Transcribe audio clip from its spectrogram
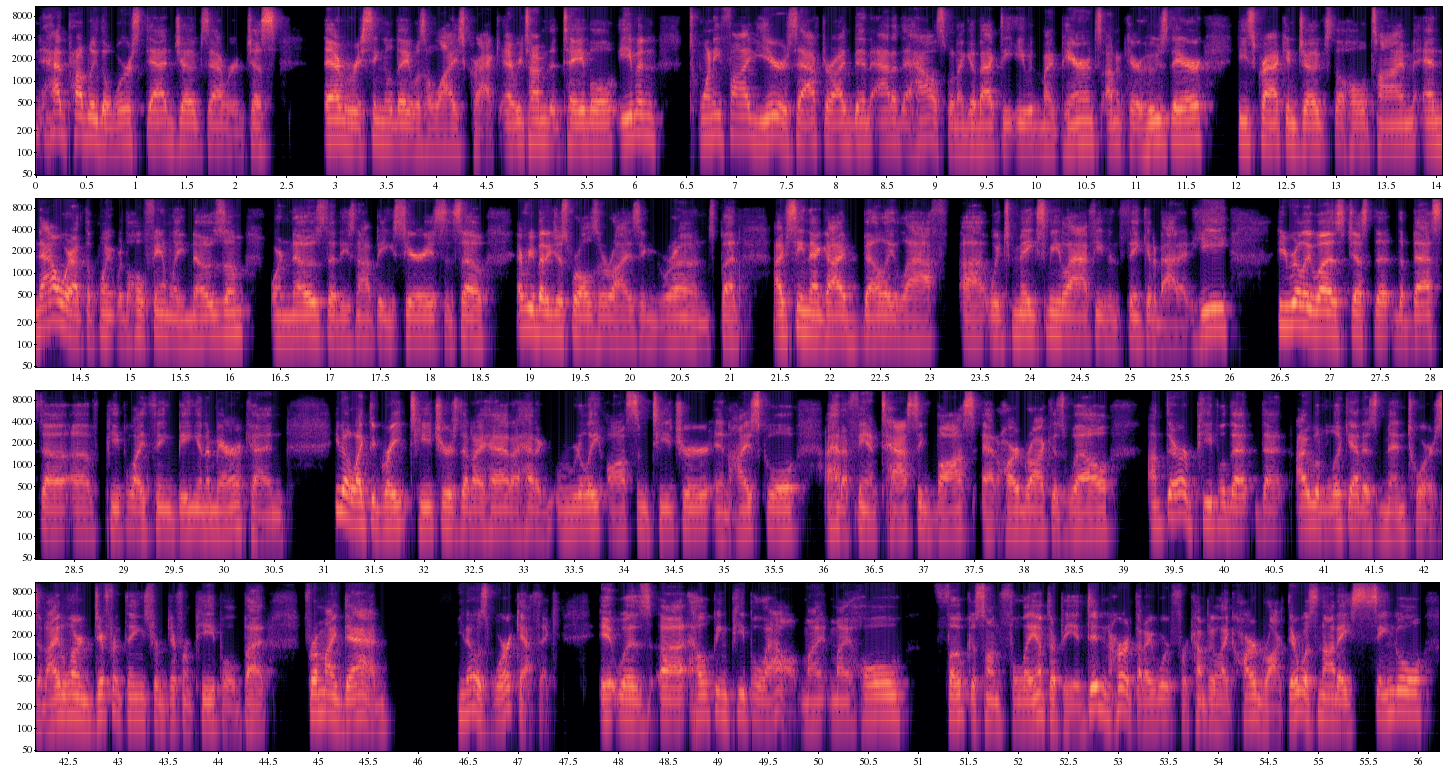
had probably the worst dad jokes ever. Just every single day was a wisecrack. Every time at the table, even 25 years after I'd been out of the house, when I go back to eat with my parents, I don't care who's there, he's cracking jokes the whole time. And now we're at the point where the whole family knows him or knows that he's not being serious. And so everybody just rolls their eyes and groans. But I've seen that guy belly laugh, uh, which makes me laugh even thinking about it. He he really was just the the best uh, of people, I think, being in America. And you know, like the great teachers that I had. I had a really awesome teacher in high school. I had a fantastic boss at Hard Rock as well. Um, there are people that that I would look at as mentors, and I learned different things from different people. But from my dad, you know, his work ethic, it was uh, helping people out. My my whole focus on philanthropy. It didn't hurt that I worked for a company like Hard Rock. There was not a single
